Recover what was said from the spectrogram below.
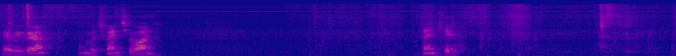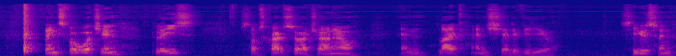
There we go number 21. Thank you. Thanks for watching. Please subscribe to our channel and like and share the video. See you soon.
